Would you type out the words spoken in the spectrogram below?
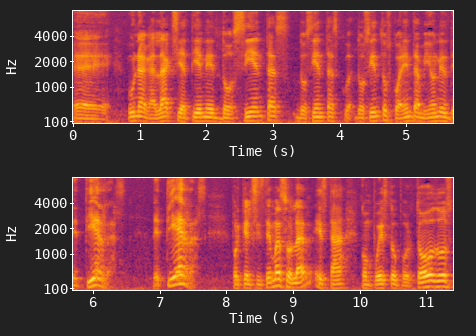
Eh, una galaxia tiene 200, 200, 240 millones de tierras, de tierras, porque el sistema solar está compuesto por todos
